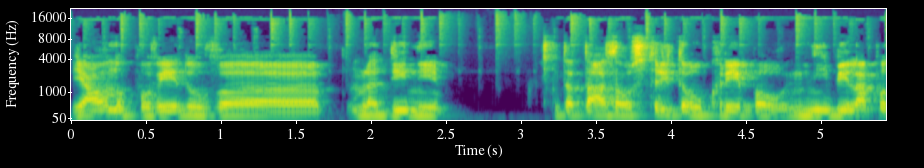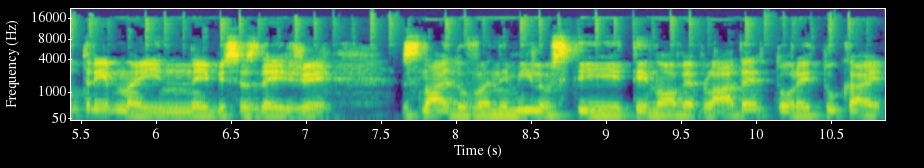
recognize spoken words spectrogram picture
javno povedal v mladini, da ta zaostritev ukrepov ni bila potrebna in ne bi se zdaj že znašel v nemilosti te nove vlade. Torej, tukaj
